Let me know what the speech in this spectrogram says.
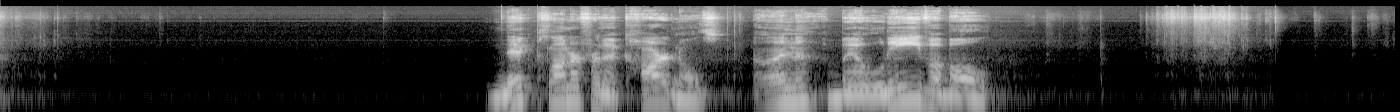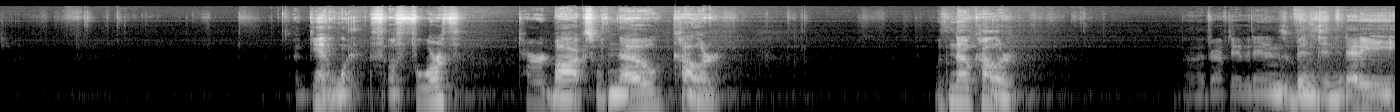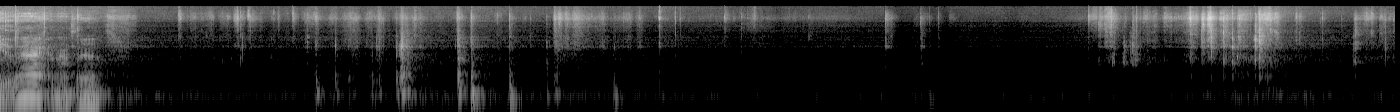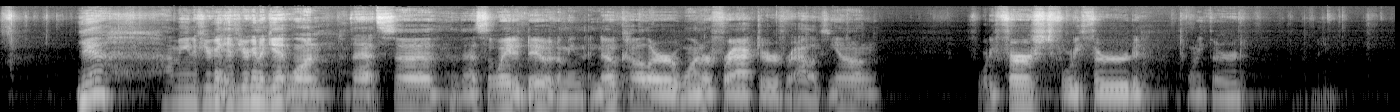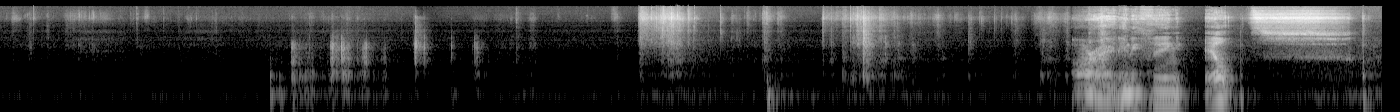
Nick Plummer for the Cardinals. Unbelievable. Again, a fourth turd box with no color. With no color. Uh, draft dividends, Benintendi, that, and that's it. Yeah, I mean, if you're gonna if you're gonna get one, that's uh, that's the way to do it. I mean, no color, one refractor for Alex Young, forty first, forty third, twenty third. All right. Anything else?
